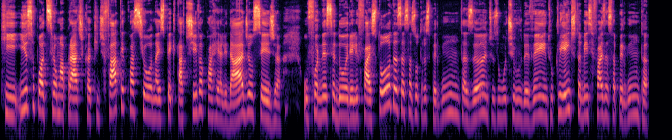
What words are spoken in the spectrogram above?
que isso pode ser uma prática que de fato equaciona a expectativa com a realidade, ou seja, o fornecedor ele faz todas essas outras perguntas antes, o motivo do evento, o cliente também se faz essa pergunta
